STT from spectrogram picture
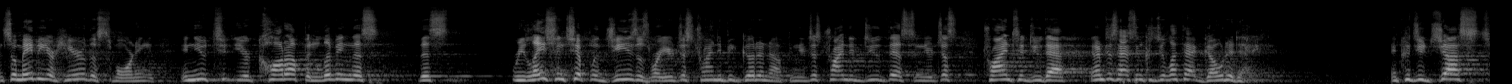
And so maybe you're here this morning and you t- you're caught up in living this, this relationship with Jesus where you're just trying to be good enough and you're just trying to do this and you're just trying to do that. And I'm just asking, could you let that go today? And could you just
